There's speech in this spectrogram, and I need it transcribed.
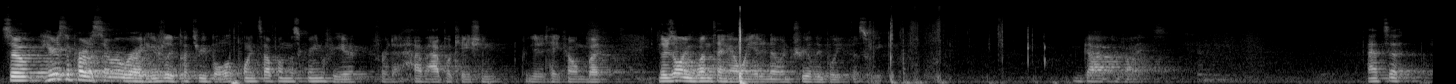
So here's the part of summer where I'd usually put three bullet points up on the screen for you to, for to have application for you to take home. But there's only one thing I want you to know and truly believe this week God provides. That's it.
